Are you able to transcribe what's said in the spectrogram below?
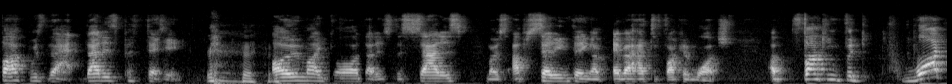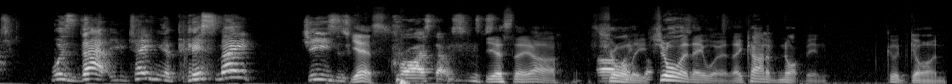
fuck was that? That is pathetic. oh my god, that is the saddest, most upsetting thing I've ever had to fucking watch. A fucking fed- What was that? Are you taking the piss, mate? Jesus yes Christ, that was. yes they are Oh surely God. surely they were they can't have not been good god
